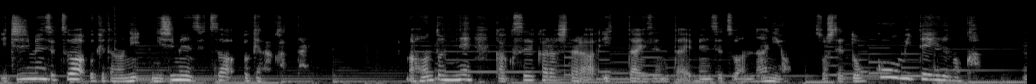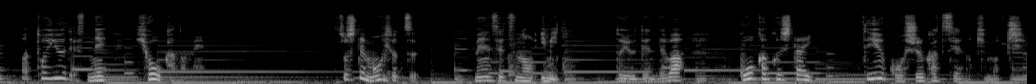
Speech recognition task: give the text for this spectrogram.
一次面接は受けたのに二次面接は受けなかったり。ま、本当にね、学生からしたら一体全体面接は何を、そしてどこを見ているのか、まあ、というですね、評価の面。そしてもう一つ、面接の意味という点では、合格したいっていうこう就活生の気持ち。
